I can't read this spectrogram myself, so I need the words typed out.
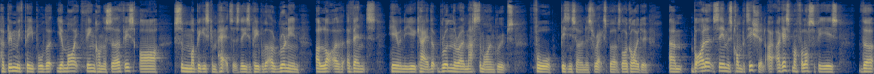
have been with people that you might think on the surface are some of my biggest competitors. These are people that are running a lot of events here in the UK that run their own mastermind groups for business owners, for experts like I do. Um, but I don't see them as competition. I, I guess my philosophy is that,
